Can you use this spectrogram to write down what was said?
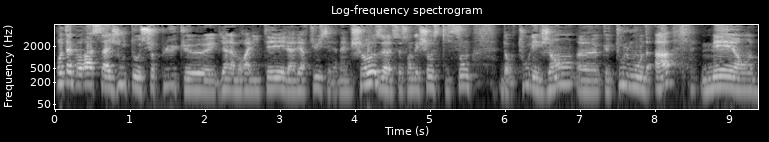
Protagoras ajoute au surplus que eh bien la moralité et la vertu c'est la même chose. Ce sont des choses qui sont dans tous les gens, euh, que tout le monde a, mais en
